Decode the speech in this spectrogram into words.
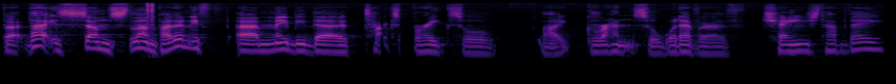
but that is some slump. I don't know if uh, maybe the tax breaks or like grants or whatever have changed, have they?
